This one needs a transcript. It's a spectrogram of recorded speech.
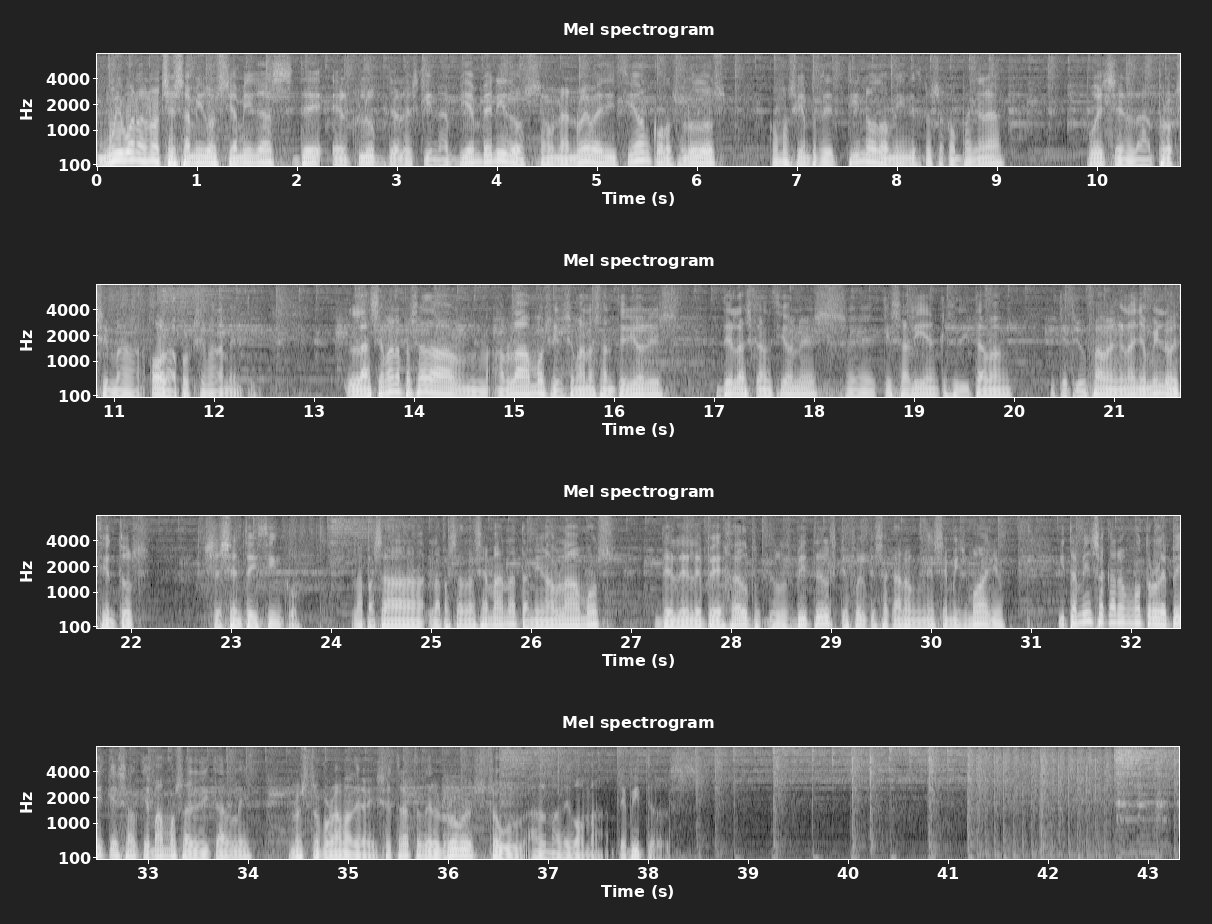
Muy buenas noches amigos y amigas de El Club de la Esquina. Bienvenidos a una nueva edición con los saludos, como siempre, de Tino Domínguez que os acompañará pues en la próxima hora aproximadamente. La semana pasada mm, hablábamos y en semanas anteriores de las canciones eh, que salían, que se editaban y que triunfaban en el año 1965. La pasada, la pasada semana también hablábamos del LP Help de los Beatles, que fue el que sacaron en ese mismo año. Y también sacaron otro LP que es al que vamos a dedicarle nuestro programa de hoy. Se trata del Rubber Soul, Alma de Goma, de Beatles.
